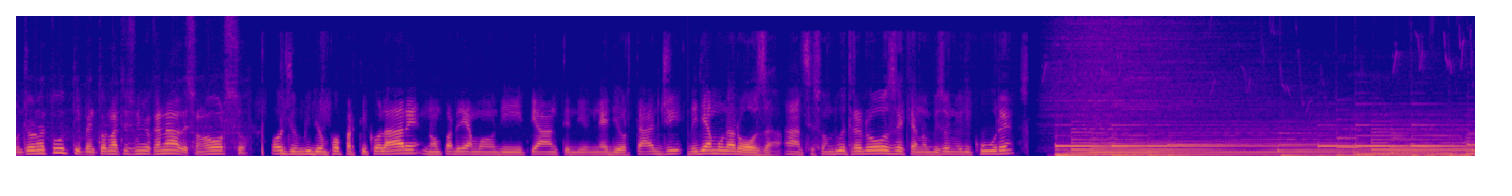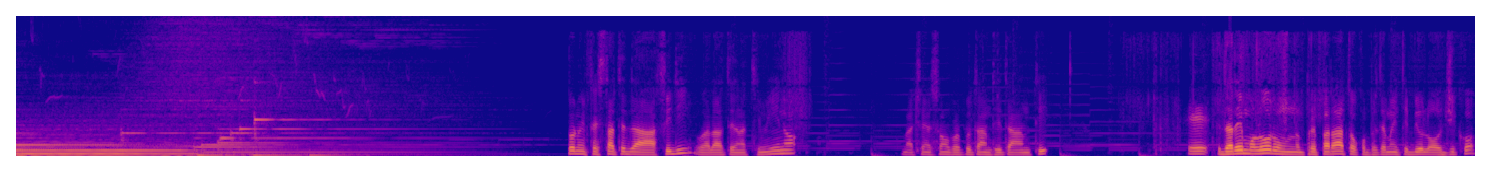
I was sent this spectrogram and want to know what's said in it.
Buongiorno a tutti, bentornati sul mio canale, sono Orso. Oggi un video un po' particolare, non parliamo di piante né di ortaggi, vediamo una rosa, anzi sono due o tre rose che hanno bisogno di cure. Sono infestate da afidi, guardate un attimino, ma ce ne sono proprio tanti tanti e daremo loro un preparato completamente biologico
